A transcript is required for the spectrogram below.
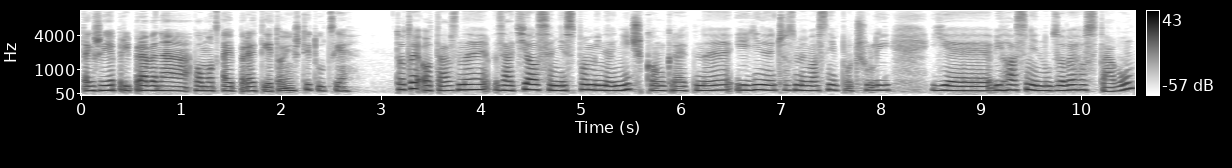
Takže je pripravená pomoc aj pre tieto inštitúcie? Toto je otázne. Zatiaľ sa nespomína nič konkrétne. Jediné, čo sme vlastne počuli, je vyhlásenie núdzového stavu.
